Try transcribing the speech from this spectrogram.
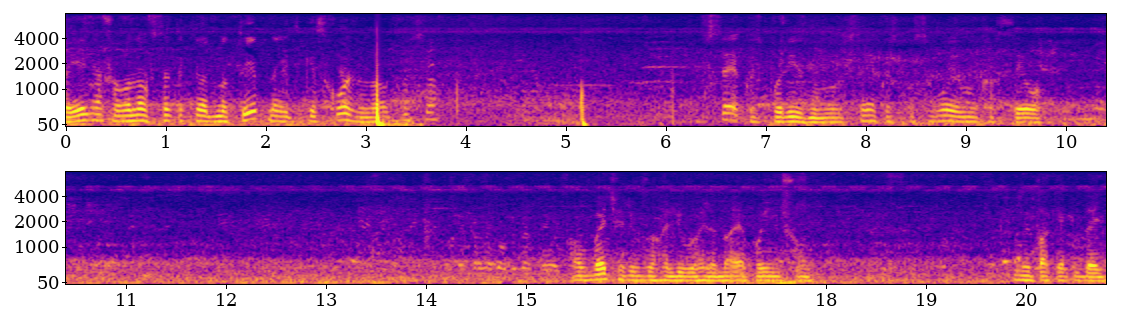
Здається, що воно все таки однотипне і таке схоже, але це все. Все якось по-різному, все якось по-своєму красиво. А ввечері взагалі виглядає по-іншому. Не так, як вдень.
